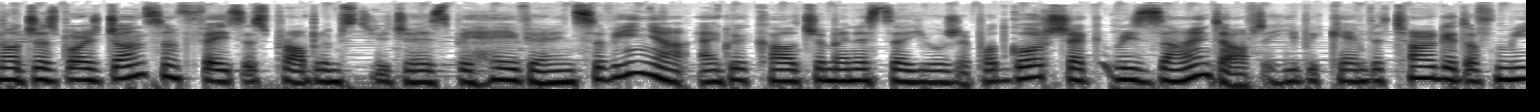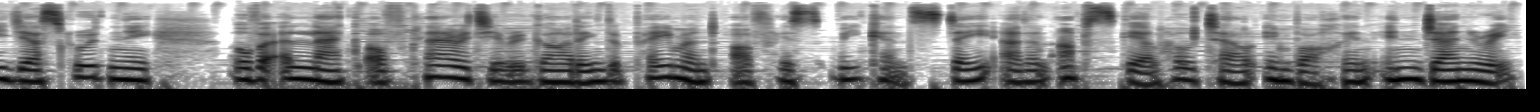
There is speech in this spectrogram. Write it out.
Not just Boris Johnson faces problems due to his behavior. In Slovenia, Agriculture Minister Jože Podgoršek resigned after he became the target of media scrutiny over a lack of clarity regarding the payment of his weekend stay at an upscale hotel in Bohinj in January.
